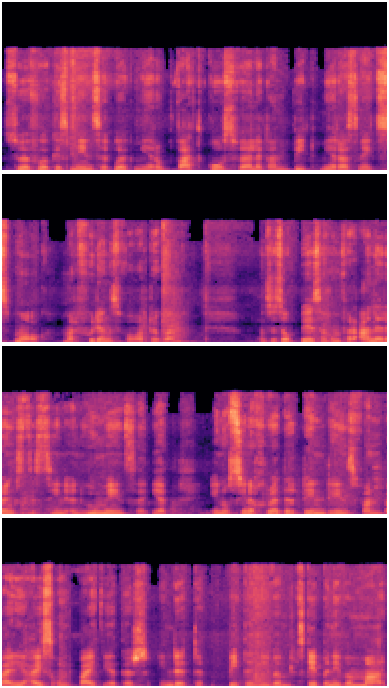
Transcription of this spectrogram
So fokus mense ook meer op wat kos vir hulle kan bied, meer as net smaak, maar voedingswaarde ook. Ons is ook besig om veranderings te sien in hoe mense eet en ons sien 'n groter tendens van by die huis ontbyteters en dit bied 'n nuwe skep 'n nuwe mark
